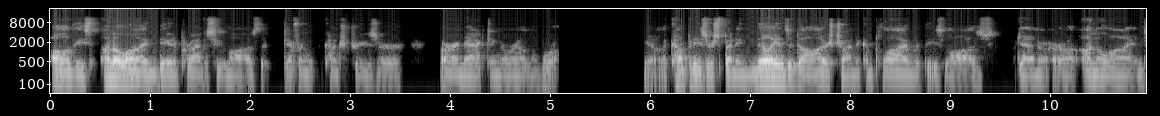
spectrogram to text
all of these unaligned data privacy laws that different countries are, are enacting around the world. You know, the companies are spending millions of dollars trying to comply with these laws, again, are unaligned.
